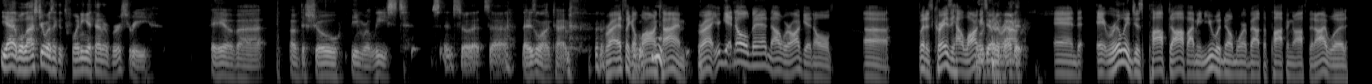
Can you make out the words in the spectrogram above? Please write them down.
yeah, well, last year was like the 20th anniversary eh, of uh, of the show being released, and so that's uh, that is a long time. Right. It's like a long Ooh. time. Right. You're getting old, man. No, we're all getting old. Uh, but it's crazy how long No it's been around. it. And it really just popped off. I mean, you would know more about the popping off than I would,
